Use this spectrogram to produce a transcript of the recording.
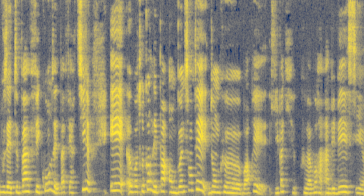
vous n'êtes pas fécond, vous n'êtes pas fertile, et euh, votre corps n'est pas en bonne santé. Donc euh, bon après, je dis pas qu'avoir un bébé c'est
